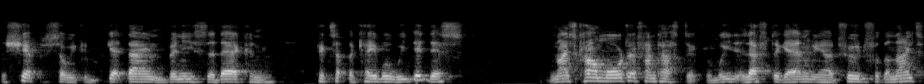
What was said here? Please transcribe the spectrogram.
the ship, so we could get down beneath the deck and fix up the cable. We did this. Nice calm water, fantastic. And we left again. We had food for the night,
